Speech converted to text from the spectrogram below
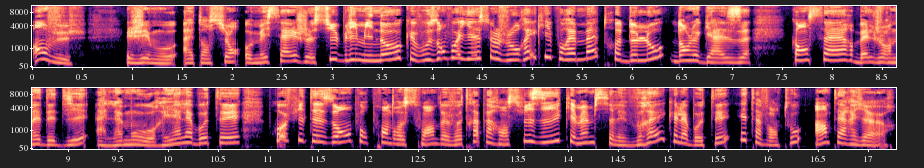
en vue. Gémeaux, attention aux messages subliminaux que vous envoyez ce jour et qui pourraient mettre de l'eau dans le gaz. Cancer, belle journée dédiée à l'amour et à la beauté. Profitez-en pour prendre soin de votre apparence physique et même s'il est vrai que la beauté est avant tout intérieure.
